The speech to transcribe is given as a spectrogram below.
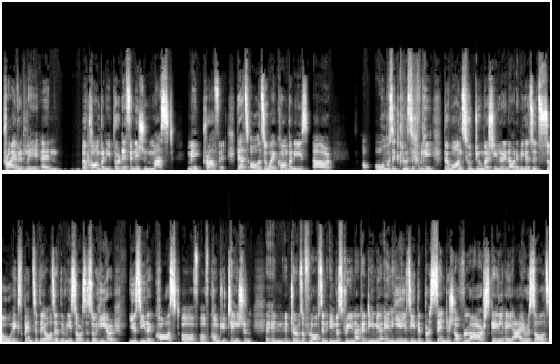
privately, and a company, per definition, must make profit. That's also why companies are almost exclusively the ones who do machine learning nowadays because it's so expensive. They also have the resources. So here you see the cost of, of computation in, in terms of flops in industry and academia. And here you see the percentage of large scale AI results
